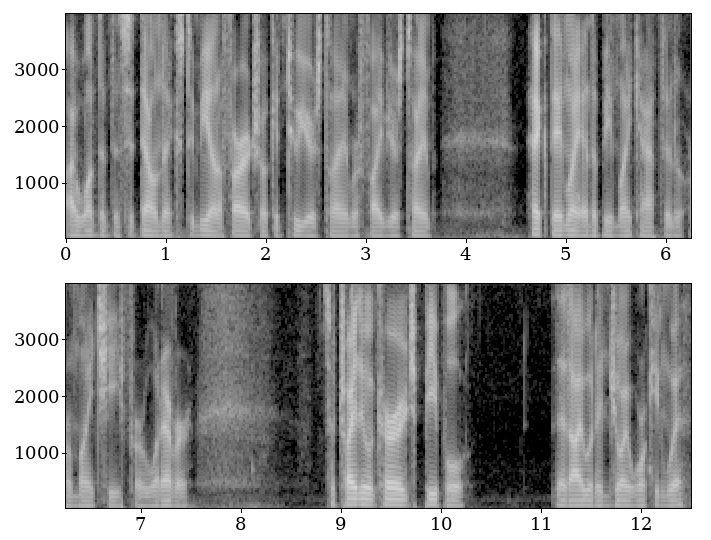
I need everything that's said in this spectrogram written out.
I want them to sit down next to me on a fire truck in two years' time or five years' time. Heck, they might end up being my captain or my chief or whatever. So trying to encourage people that I would enjoy working with,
